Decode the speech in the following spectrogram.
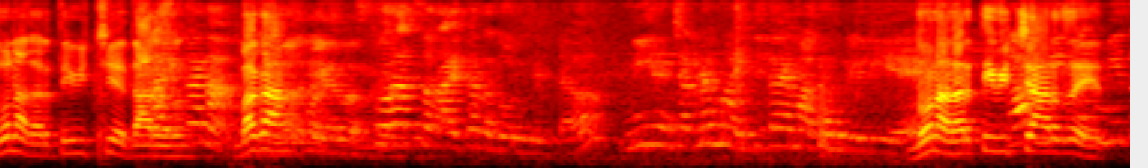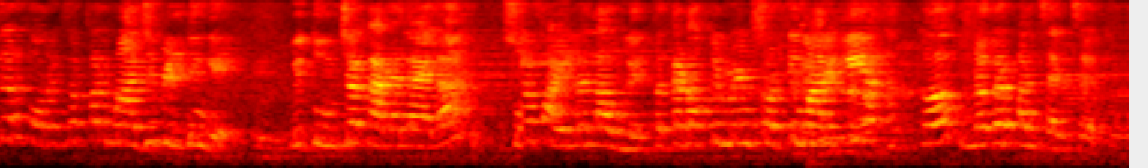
दोन हजार तेवीस ची आहे. बघा. दोन आहे? हजार तेवीस चे हा, अर्ज आहेत. माझी बिल्डिंग आहे. मी तुमच्या कार्यालयाला फाईल लावले तर त्या डॉक्युमेंट्स वरती मालकी हक्क नगरपंचायतचा येतो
